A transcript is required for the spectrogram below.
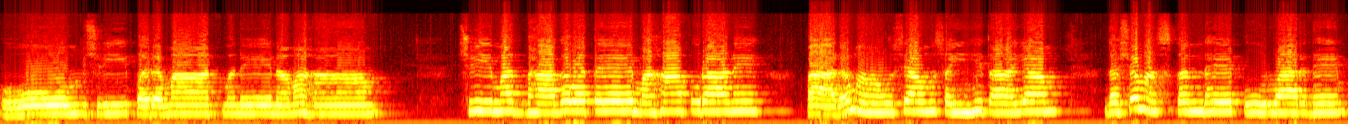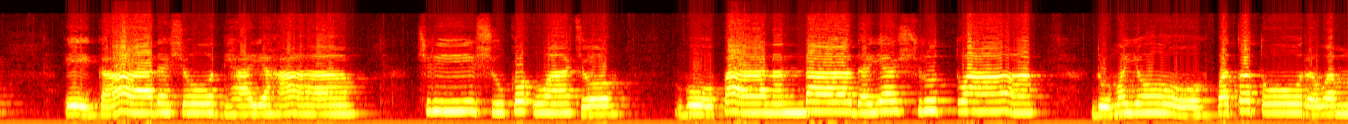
ॐ श्रीपरमात्मने नमः। श्रीमद्भागवते महापुराणे पारमहंस्यां संहितायां दशमस्कन्धे पूर्वार्धे एकादशोऽध्यायः। श्रीशुक उवाच गोपानन्दादय श्रुत्वा द्रुमयोः पततोरवम्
